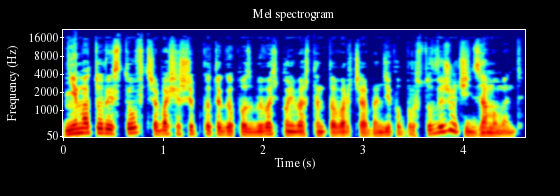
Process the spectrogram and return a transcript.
nie ma turystów, trzeba się szybko tego pozbywać, ponieważ ten towar trzeba będzie po prostu wyrzucić za moment.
